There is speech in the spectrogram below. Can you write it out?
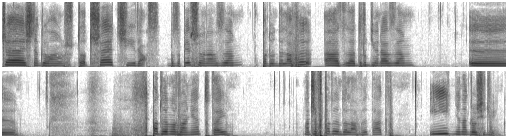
Cześć, nagrywam już to trzeci raz, bo za pierwszym razem wpadłem do lawy, a za drugim razem yy, wpadłem normalnie tutaj, znaczy wpadłem do lawy, tak, i nie nagrał się dźwięk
